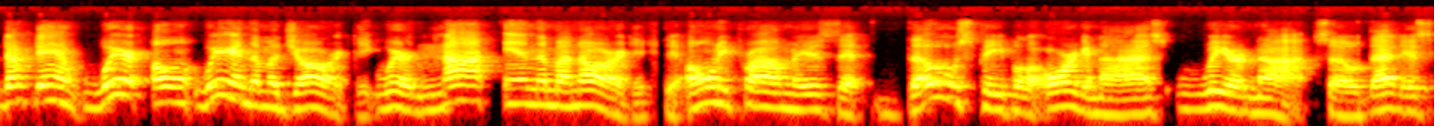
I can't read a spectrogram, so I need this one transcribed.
Dr. Dan, we're on, we're in the majority. We're not in the minority. The only problem is that those people are organized. We are not. So that is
